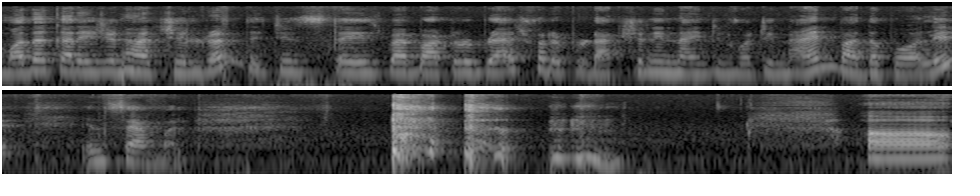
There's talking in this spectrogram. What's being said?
Mother Courage and Her Children, which is staged by Bertolt Brecht for a production in 1949 by the Berlin Ensemble. uh,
